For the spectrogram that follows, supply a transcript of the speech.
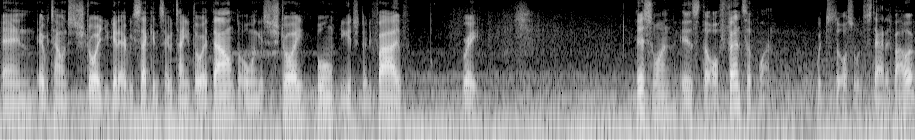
And every time it's destroyed, you get it every second. So every time you throw it down, the old one gets destroyed. Boom, you get your 35. Great. This one is the offensive one which is also the status power.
